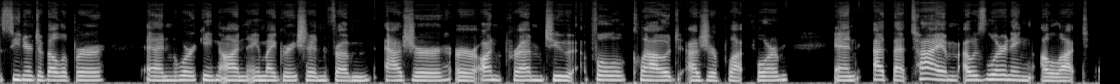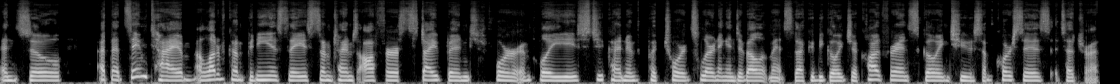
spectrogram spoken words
senior developer and working on a migration from Azure or on prem to full cloud Azure platform. And at that time, I was learning a lot. And so at that same time, a lot of companies, they sometimes offer stipend for employees to kind of put towards learning and development. So that could be going to a conference, going to some courses, etc.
